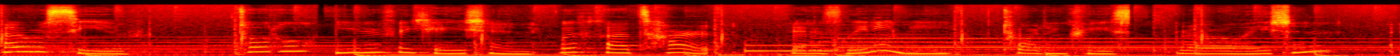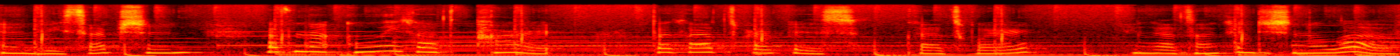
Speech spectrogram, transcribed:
I receive total unification with God's heart that is leading me toward increased revelation and reception of not only God's heart, but God's purpose, God's word, and God's unconditional love,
